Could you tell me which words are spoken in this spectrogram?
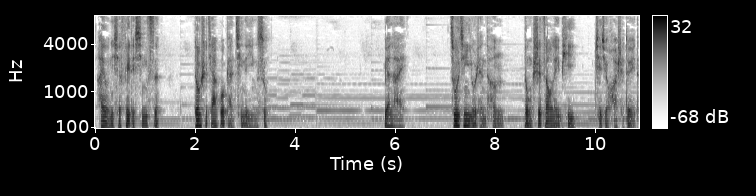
还有那些费的心思，都是加过感情的因素。原来，作金有人疼，懂事遭雷劈，这句话是对的。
